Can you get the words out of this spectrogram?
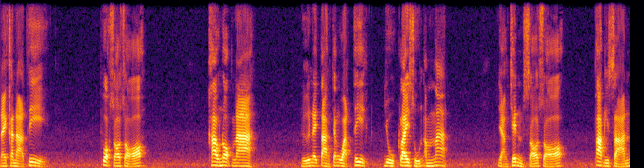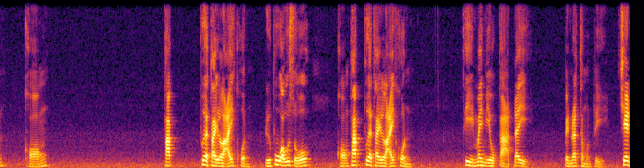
ในขณะที่พวกสสเข้านอกนา หรือในต่างจังหวัดที่อยู่ไกลศูนย์อำนาจ อย่างเช่นสสภาคอีสานของพรรคเพื่อไทยหลายคน หรือผู้อาวุโสของพรรคเพื่อไทยหลายคน ที่ไม่มีโอกาสได้เป็นรัฐมนตรี เช่น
